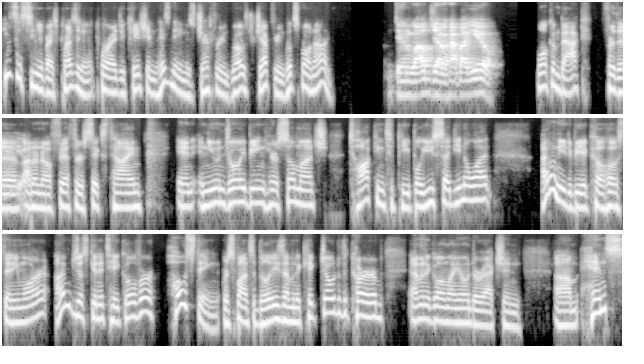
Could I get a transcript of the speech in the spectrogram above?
He's the senior vice president for education. His name is Geoffrey Roche. Geoffrey, what's going on? Doing well, Joe. How about you? Welcome back for the I don't know fifth or sixth time, and and you enjoy being here so much, talking to people. You said, you know what? I don't need to be a co-host anymore. I'm just going to take over hosting responsibilities. I'm going to kick Joe to the curb. I'm going to go in my own direction. Um, hence,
